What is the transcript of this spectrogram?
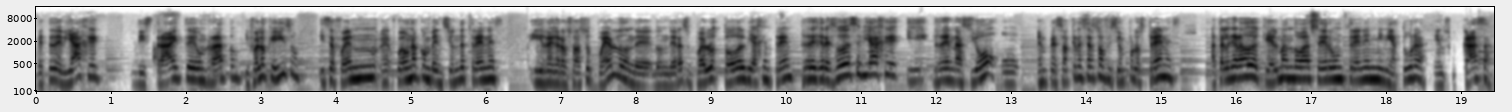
vete de viaje, distráete un rato. Y fue lo que hizo. Y se fue, en- eh, fue a una convención de trenes y regresó a su pueblo, donde, donde era su pueblo, todo el viaje en tren. Regresó de ese viaje y renació o empezó a crecer su afición por los trenes. A tal grado de que él mandó a hacer un tren en miniatura en su casa.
